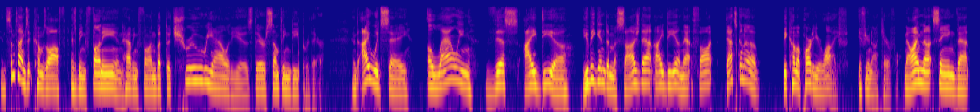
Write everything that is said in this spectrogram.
And sometimes it comes off as being funny and having fun, but the true reality is there's something deeper there. And I would say allowing this idea, you begin to massage that idea and that thought, that's going to become a part of your life if you're not careful. Now, I'm not saying that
